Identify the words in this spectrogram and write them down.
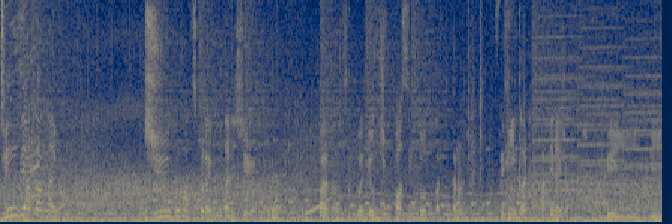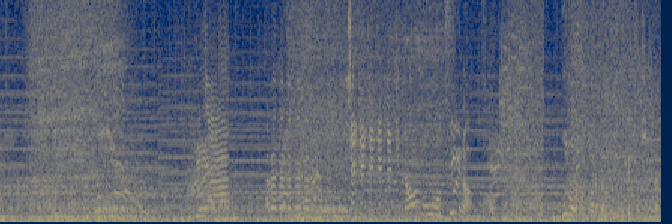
全然当たんないわ。15発くらい無駄にしてるよ、これ。あやばいさっきまで40%とかって言ったのに、ステフィンカーリー勝てないじゃん。ビー、ビー、ビー。いやー、あばいばいばいばいばい。ちゃちゃちゃちゃちゃちゃ、おお、強いな。炎がかかれたら勝てるかもしれない。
